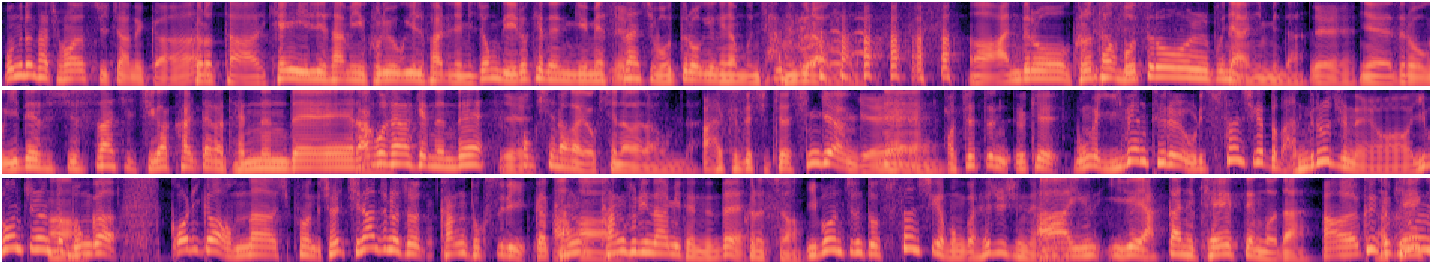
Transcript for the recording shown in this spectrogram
오늘은 다 전할 수 있지 않을까. 그렇다. K123296181님이 쫑디 이렇게 된 김에 수산 씨 못 들어오게 그냥 문 잠그라고. 어, 안 들어, 그렇다고 못 들어올 분이 아닙니다. 예. 예, 들어오고. 이대수 씨 수산 씨 지각할 때가 됐는데, 라고 생각했는데, 예. 혹시나가 역시나가 나옵니다. 아, 근데 진짜 신기한 게 네. 어쨌든 이렇게 뭔가 이벤트를 우리 수산 씨가 또 만들어주네요. 이번 주는 또 어. 뭔가 꺼리가 없나 싶었는데 저 지난주는 저 강독수리, 그러니까 강, 아, 아. 강수리남이 됐는데 그렇죠. 이번 주는 또 수산 씨가 뭔가 해주시네요. 아, 이- 이게 약간 계획된 거다. 아, 그러니까 아, 계획된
